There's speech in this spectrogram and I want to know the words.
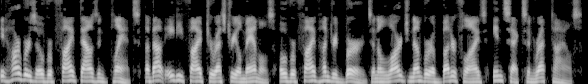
It harbors over 5,000 plants, about 85 terrestrial mammals, over 500 birds and a large number of butterflies, insects and reptiles.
